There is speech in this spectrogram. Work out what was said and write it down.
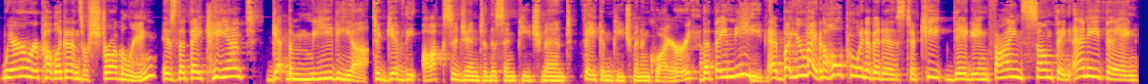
where Republicans are struggling is that they can't get the media to give the oxygen to this impeachment, fake impeachment inquiry that they need. But you're right. The whole point of it is to keep digging, find something, anything,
